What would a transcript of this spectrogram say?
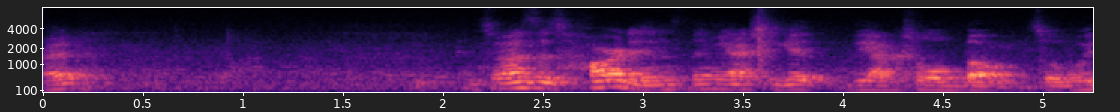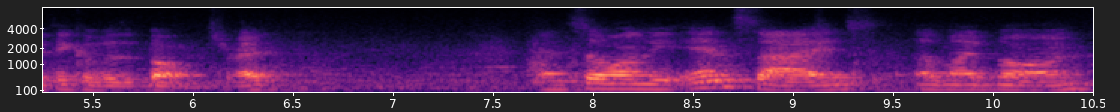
Right? And so as this hardens, then we actually get the actual bone. So what we think of as bones, right? And so on the insides of my bone,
